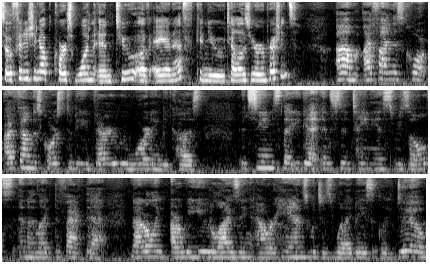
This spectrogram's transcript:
so finishing up course one and two of ANF, can you tell us your impressions? Um, I find this course, I found this course to be very rewarding because it seems that you get instantaneous results, and I like the fact that not only are we utilizing our hands, which is what I basically do,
